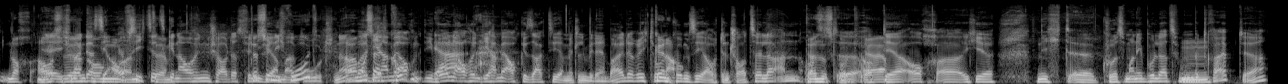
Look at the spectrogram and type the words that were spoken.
noch Auswirkungen. Ja, ich meine, dass die Aufsicht und, jetzt ähm, genau hinschaut, das finde ich find ja mal gut. gut ne? Aber die, halt haben ja auch, die, wollen ja. auch, die haben ja auch gesagt, sie ermitteln wieder in beide Richtungen, genau. gucken sich auch den Shortseller an das und äh, ob ja. der auch äh, hier nicht äh, Kursmanipulation mhm. betreibt. Ja.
